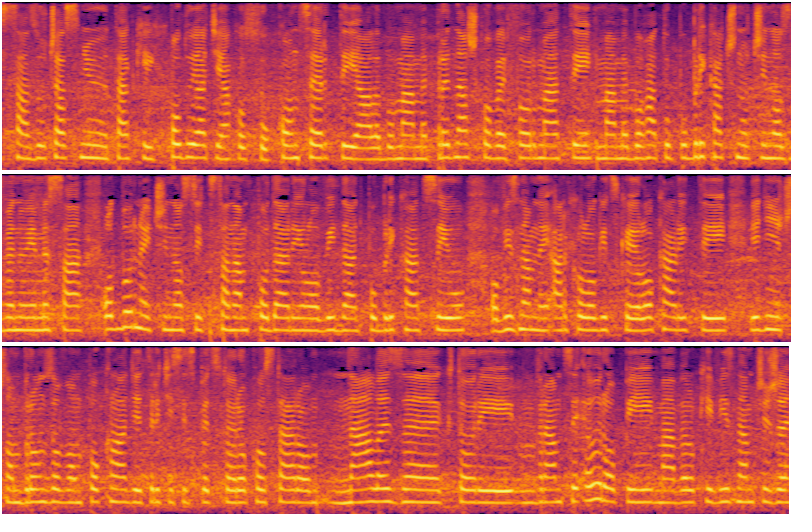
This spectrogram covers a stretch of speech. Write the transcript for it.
sa zúčastňujú takých podujatí podujatia, ako sú koncerty, alebo máme prednáškové formáty, máme bohatú publikačnú činnosť, venujeme sa odbornej činnosti. Sa nám podarilo vydať publikáciu o významnej archeologickej lokality, jedinečnom bronzovom poklade 3500 rokov starom náleze, ktorý v rámci Európy má veľký význam, čiže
